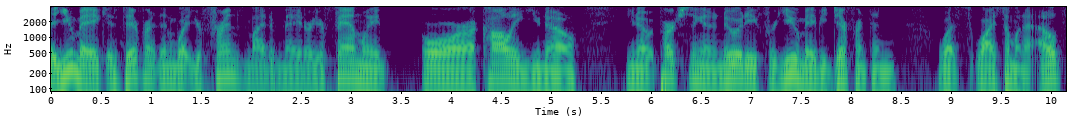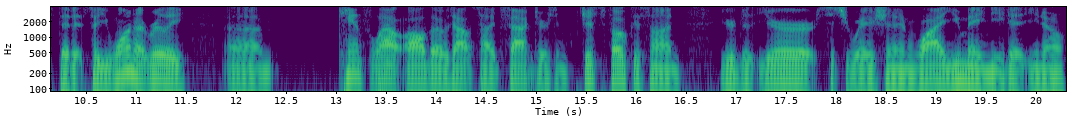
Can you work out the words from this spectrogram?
that you make is different than what your friends might have made or your family or a colleague you know. You know, purchasing an annuity for you may be different than what's why someone else did it. So you want to really um, cancel out all those outside factors and just focus on your your situation and why you may need it. You know,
